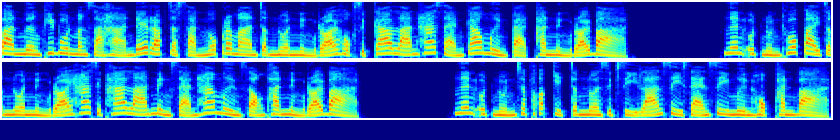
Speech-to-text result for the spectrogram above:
บาลเมืองพิบูลมังสาหารได้รับจัดสรรงบประมาณจำนวน 169ล้าน598,100 บาท เงินอุดหนุนทั่วไปจำนวน 155ล้าน152,100 บาท เงินอุดหนุนเฉพาะกิจจำนวน 14ล้าน446,000 บาท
